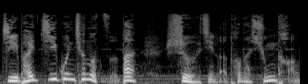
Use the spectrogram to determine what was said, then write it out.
几排机关枪的子弹射进了他的胸膛，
